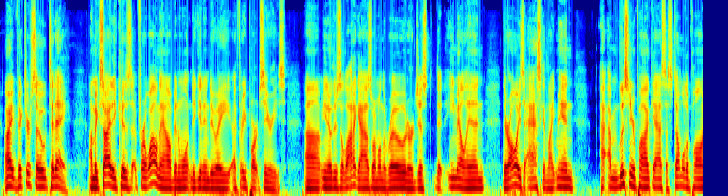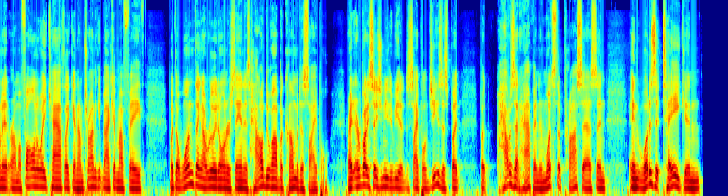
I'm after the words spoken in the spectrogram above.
All right, Victor. So today I'm excited because for a while now I've been wanting to get into a, a three part series. Uh, you know, there's a lot of guys when I'm on the road or just that email in. They're always asking, like, man, I, am listening to your podcast. I stumbled upon it, or I'm a fallen away Catholic and I'm trying to get back in my faith. But the one thing I really don't understand is how do I become a disciple? Right? Everybody says you need to be a disciple of Jesus, but but how does that happen? And what's the process? And and what does it take? And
